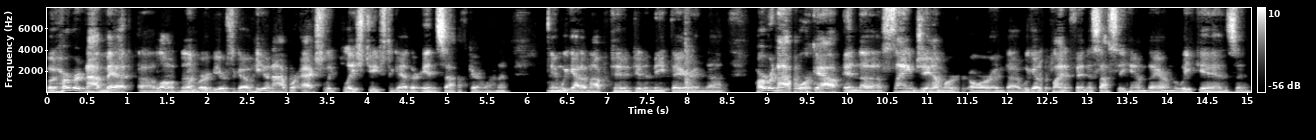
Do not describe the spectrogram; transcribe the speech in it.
But Herbert and I met a long number of years ago. He and I were actually police chiefs together in South Carolina, and we got an opportunity to meet there. And uh, Herbert and I work out in the same gym, or or and uh, we go to Planet Fitness. I see him there on the weekends, and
